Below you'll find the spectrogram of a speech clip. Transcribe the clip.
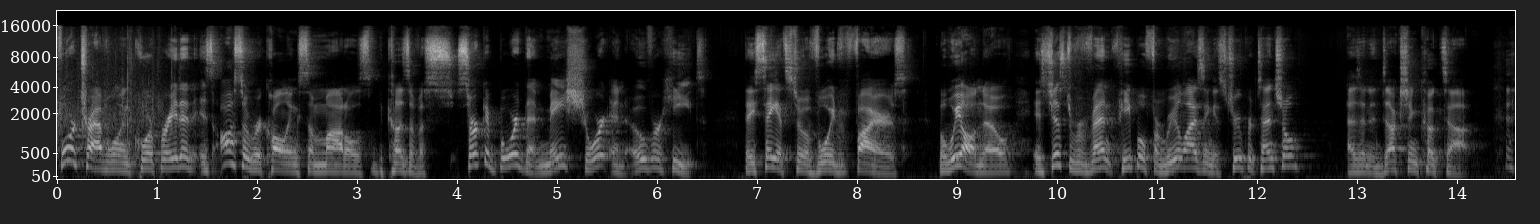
Foretravel Incorporated is also recalling some models because of a circuit board that may short and overheat. They say it's to avoid fires, but we all know it's just to prevent people from realizing its true potential as an induction cooktop.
